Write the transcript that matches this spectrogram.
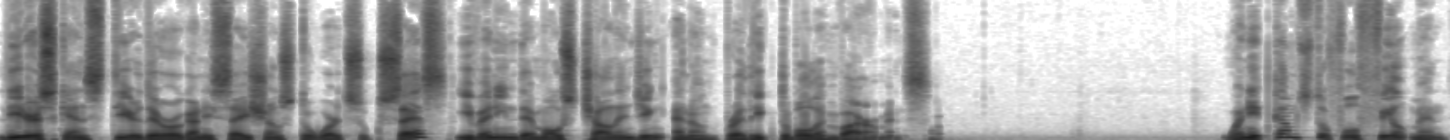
leaders can steer their organizations towards success, even in the most challenging and unpredictable environments. When it comes to fulfillment,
